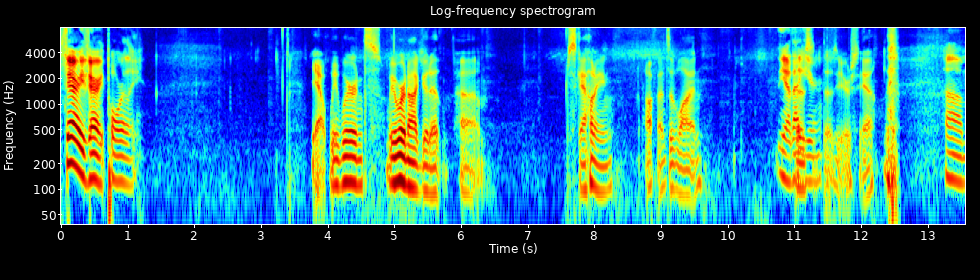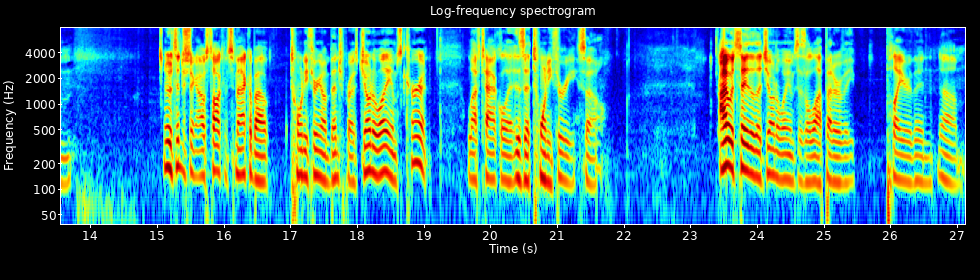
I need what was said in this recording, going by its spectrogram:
very very poorly. Yeah, we weren't we were not good at um, scouting offensive line Yeah, that those, year. those years. Yeah, Um, you know, it's interesting. I was talking smack about 23 on bench press. Jonah Williams, current left tackle, is at 23. So I would say though that Jonah Williams is a lot better of a player than um,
